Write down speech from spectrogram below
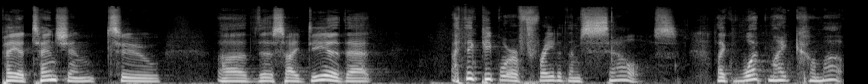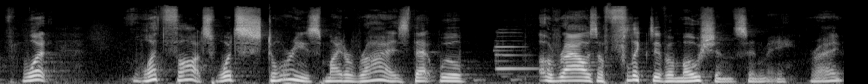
pay attention to uh, this idea that I think people are afraid of themselves. Like, what might come up? What, what thoughts, what stories might arise that will arouse afflictive emotions in me, right?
